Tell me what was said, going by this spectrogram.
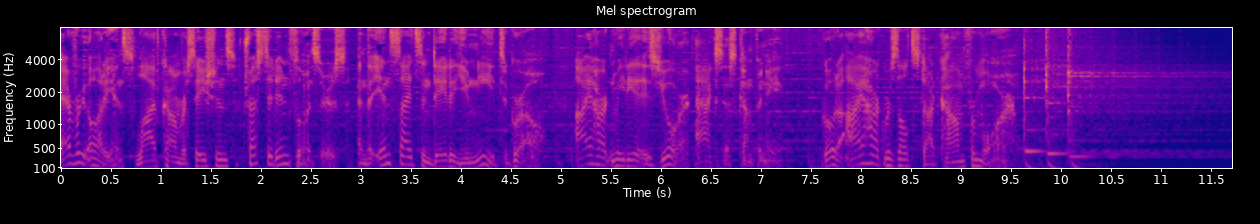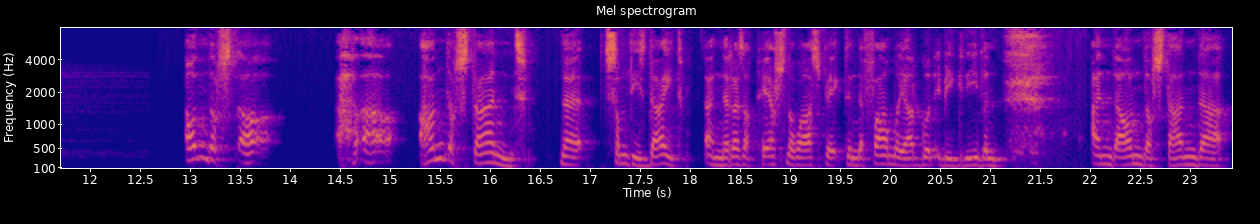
Every audience, live conversations, trusted influencers, and the insights and data you need to grow. iHeartMedia is your access company. Go to iHeartResults.com for more. understand. I understand that somebody's died and there is a personal aspect and the family are going to be grieving and I understand that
